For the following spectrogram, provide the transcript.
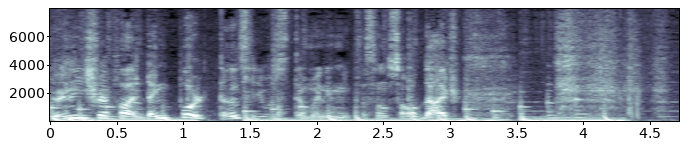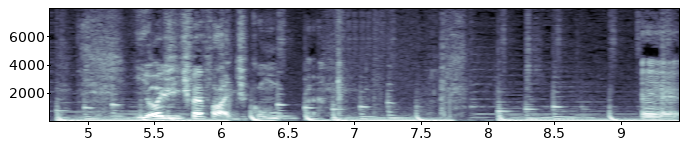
Hoje a gente vai falar da importância de você ter uma alimentação saudável. E hoje a gente vai falar de como. É.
